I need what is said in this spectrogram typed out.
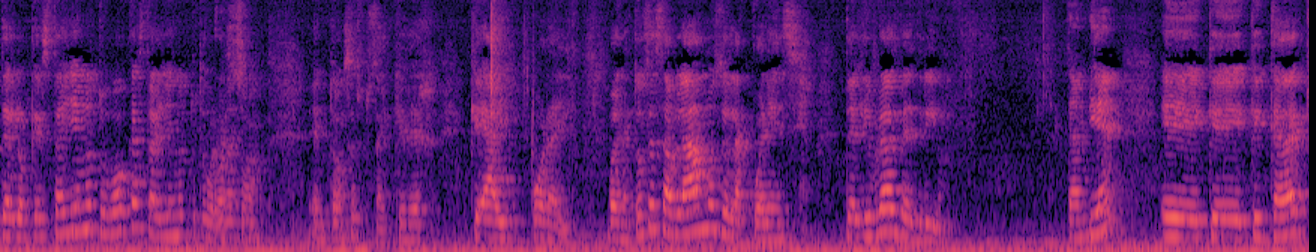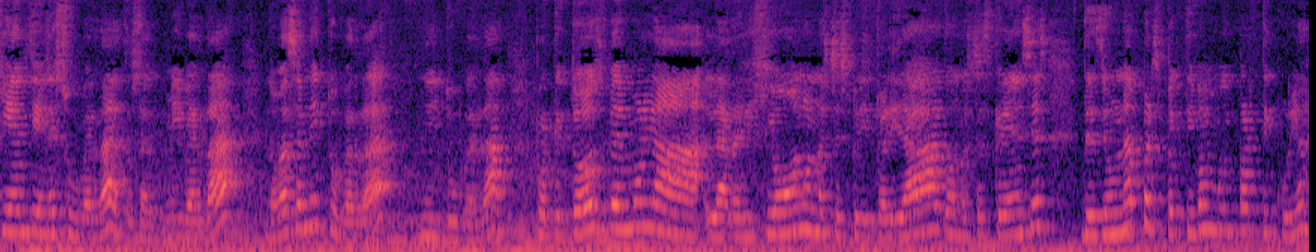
de lo que está lleno tu boca, está lleno tu, Tu corazón. corazón. Entonces, pues hay que ver qué hay por ahí. Bueno, entonces hablábamos de la coherencia, del libre albedrío. También eh, que, que cada quien tiene su verdad, o sea, mi verdad no va a ser ni tu verdad ni tu verdad, porque todos vemos la, la religión o nuestra espiritualidad o nuestras creencias desde una perspectiva muy particular.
